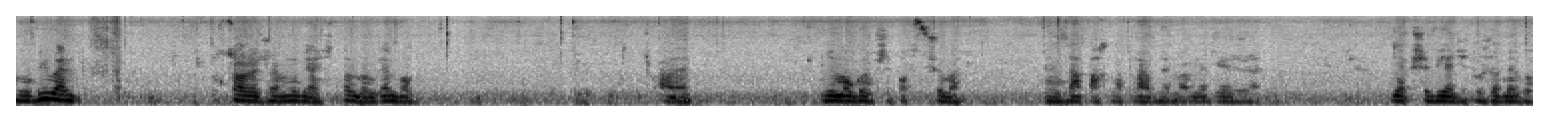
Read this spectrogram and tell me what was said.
Mówiłem, sorry, że mówię z pełną gębą, ale nie mogłem się powstrzymać. Ten zapach naprawdę, mam nadzieję, że nie przywiedzie tu żadnego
